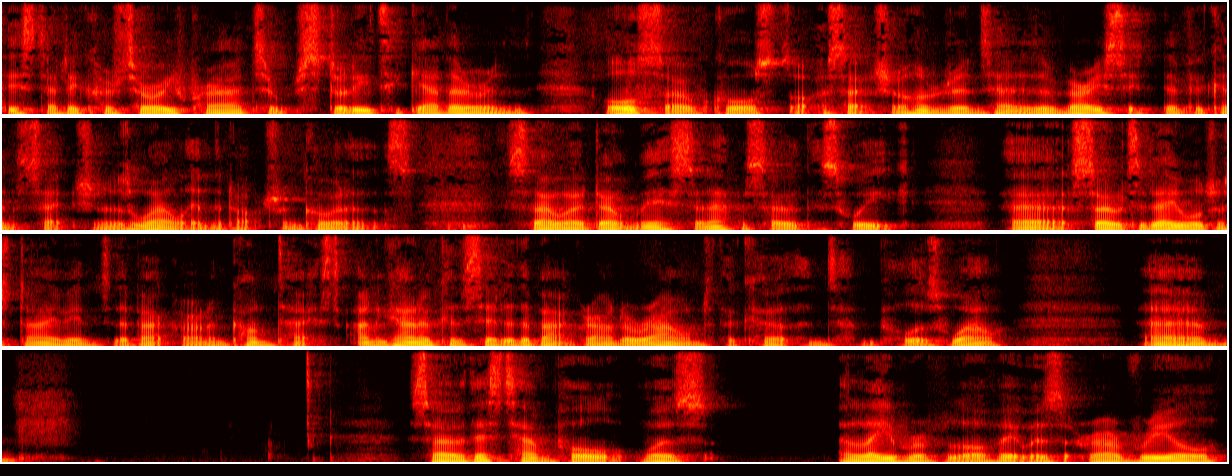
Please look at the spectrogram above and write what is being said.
this dedicatory prayer to study together, and also, of course, section 110 is a very significant section as well in the Doctrine and Covenants. So uh, don't miss an episode this week. Uh, so today we'll just dive into the background and context, and kind of consider the background around the Kirtland Temple as well. Um, so this temple was a labour of love. It was a real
